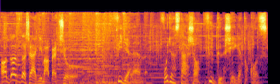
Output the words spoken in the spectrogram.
A gazdasági Muppet Show. Figyelem! Fogyasztása függőséget okoz.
